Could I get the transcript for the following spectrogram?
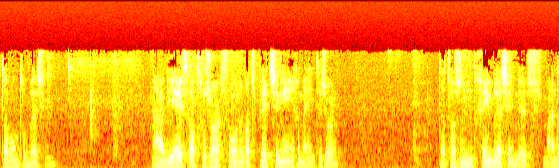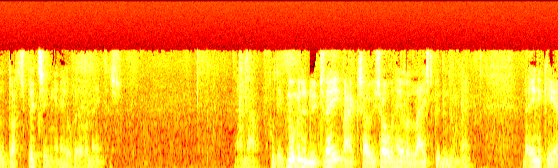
Toronto Blessing. Nou, die heeft wat gezorgd voor wat splitsingen in gemeentes hoor. Dat was een, geen blessing dus, maar dat dacht splitsing in heel veel gemeentes. Nou goed, ik noem er nu twee, maar ik zou u zo een hele lijst kunnen noemen. Hè. De ene keer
